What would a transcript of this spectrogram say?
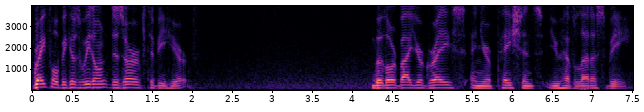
Grateful because we don't deserve to be here. But Lord, by your grace and your patience, you have let us be.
